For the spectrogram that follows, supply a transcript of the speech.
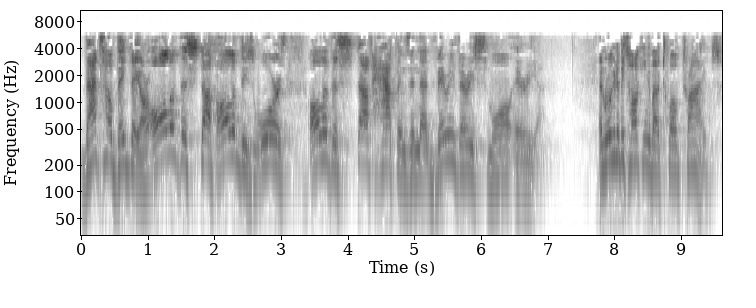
That's how big they are. All of this stuff, all of these wars, all of this stuff happens in that very, very small area. And we're going to be talking about 12 tribes.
